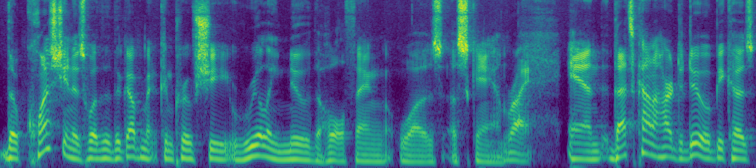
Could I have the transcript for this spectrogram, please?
The question is whether the government can prove she really knew the whole thing was a scam. Right. And that's kind of hard to do because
